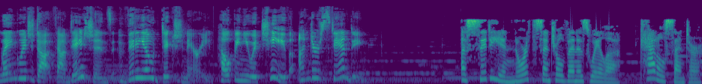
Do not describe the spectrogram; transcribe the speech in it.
Language.Foundation's Video Dictionary, helping you achieve understanding. A city in north central Venezuela. Cattle center.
